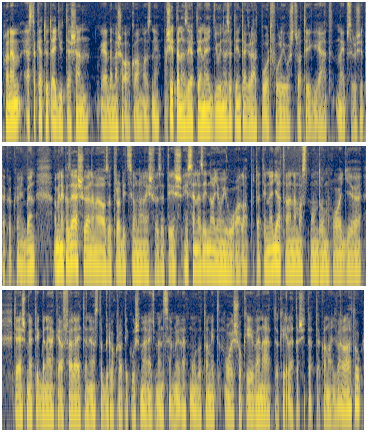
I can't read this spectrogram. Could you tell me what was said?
hanem ezt a kettőt együttesen érdemes alkalmazni. És éppen ezért én egy úgynevezett integrált portfólió stratégiát népszerűsítek a könyvben, aminek az első eleme az a tradicionális vezetés, hiszen ez egy nagyon jó alap. Tehát én egyáltalán nem azt mondom, hogy teljes mértékben el kell felejteni azt a bürokratikus menedzsment szemléletmódot, amit oly sok éven át tökéletesítettek a nagyvállalatok,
